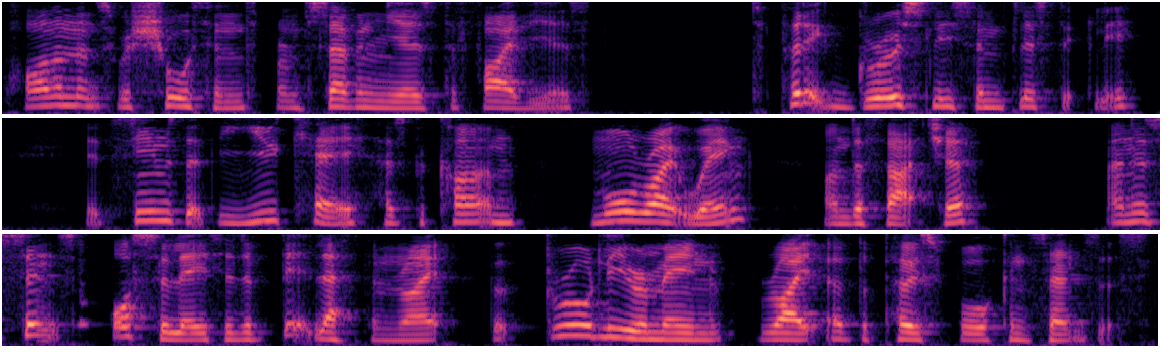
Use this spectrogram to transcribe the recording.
parliaments were shortened from seven years to five years. To put it grossly simplistically, it seems that the UK has become more right wing under Thatcher and has since oscillated a bit left and right, but broadly remained right of the post war consensus.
